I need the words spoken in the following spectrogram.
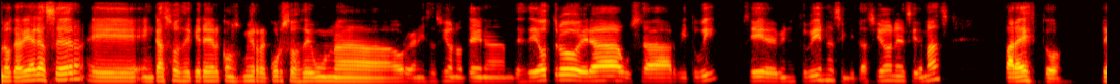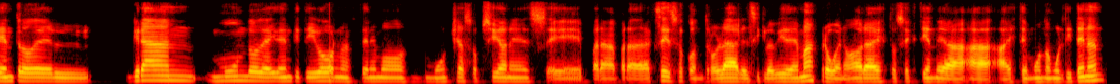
lo que había que hacer eh, en casos de querer consumir recursos de una organización o tenant desde otro era usar B2B, ¿sí? Business to business, invitaciones y demás. Para esto, dentro del gran mundo de Identity Governance, tenemos muchas opciones eh, para, dar acceso, controlar el ciclo de vida y demás, pero bueno, ahora esto se extiende a, este mundo multitenant.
